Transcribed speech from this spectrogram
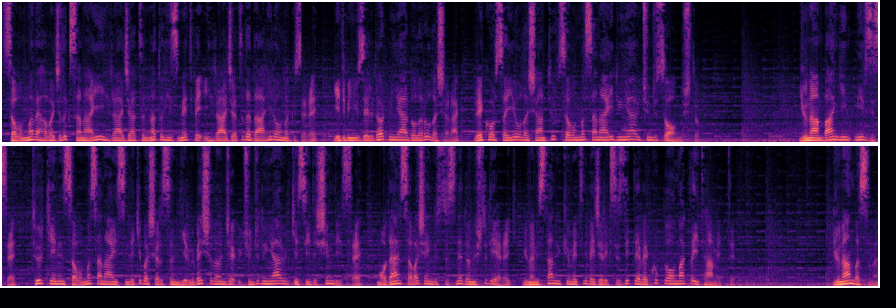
savunma ve havacılık sanayi ihracatı NATO hizmet ve ihracatı da dahil olmak üzere 7154 milyar dolara ulaşarak rekor sayıya ulaşan Türk savunma sanayi dünya üçüncüsü olmuştu. Yunan Banging News ise, Türkiye'nin savunma sanayisindeki başarısının 25 yıl önce 3. dünya ülkesiydi şimdi ise, modern savaş endüstrisine dönüştü diyerek Yunanistan hükümetini beceriksizlikle ve kukla olmakla itham etti. Yunan basını,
